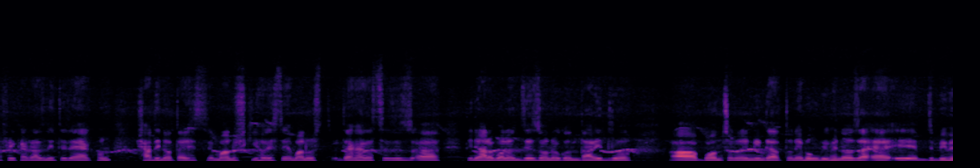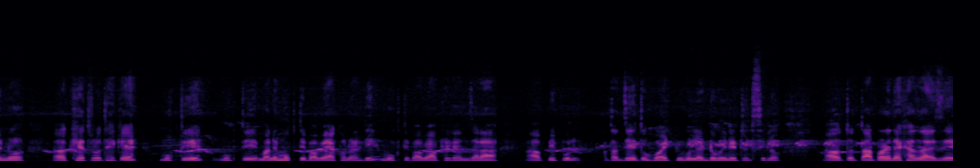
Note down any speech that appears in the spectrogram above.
আফ্রিকার রাজনীতিতে এখন স্বাধীনতা এসেছে। মানুষ কি হয়েছে? মানুষ দেখা যাচ্ছে যে তিনি আরও বলেন যে জনগণ দারিদ্র বঞ্চনা নির্যাতন এবং বিভিন্ন বিভিন্ন ক্ষেত্র থেকে মুক্তি মুক্তি মানে মুক্তি পাবে এখন আর কি, মুক্তি পাবে আফ্রিকান যারা পিপুল। অর্থাৎ যেহেতু হোয়াইট পিপুলের ডোমিনেটেড ছিল। তো তারপরে দেখা যায় যে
